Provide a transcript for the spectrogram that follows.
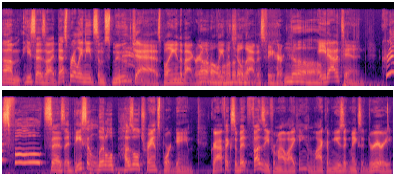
Um, he says, "I desperately need some smooth jazz playing in the background to complete the chilled atmosphere." no. Eight out of ten. Chris Fold says a decent little puzzle transport game. Graphics a bit fuzzy for my liking, and lack of music makes it dreary.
